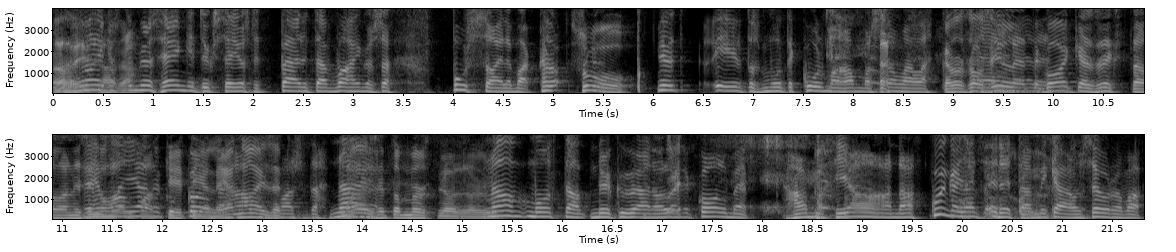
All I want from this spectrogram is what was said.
Ai, Raikasti myös hengitykseen, jos nyt päädytään vahingossa pussailemaan. Kato, Suu. nyt irtos muuten kulmahammas samalla. Kato, se on silleen, että kun oikein seksitellään, niin hampaatkin kuin tielle. Ja naiset, naiset on myös tiellä. No, mutta nykyään olen kolme hammasjaana. Kuinka Jans edetään? Mikä on seuraava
